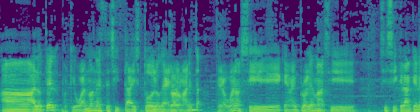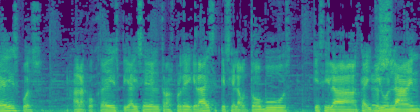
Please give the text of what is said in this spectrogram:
a- al hotel, porque igual no necesitáis todo lo que hay Claro. en la maleta, pero bueno, sí que no hay problema, si, si sí que la queréis, pues nada, la cogéis, pilláis el transporte que queráis, que si el autobús, que si la Es- Online,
